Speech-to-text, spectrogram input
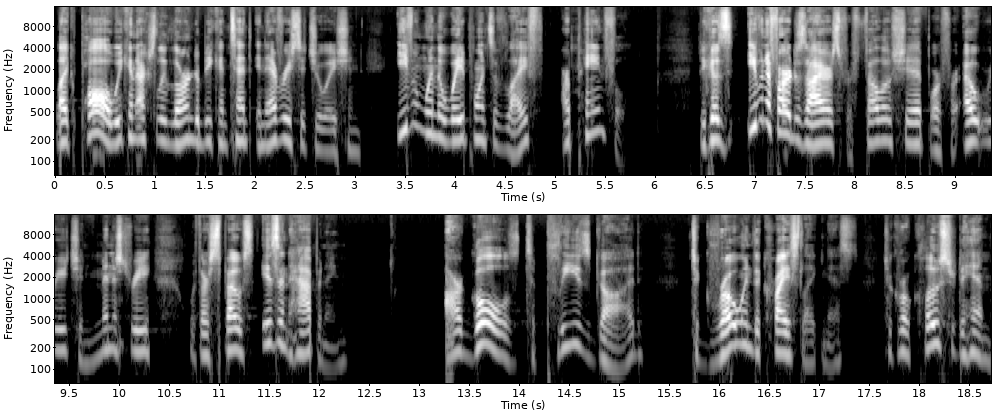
Like Paul, we can actually learn to be content in every situation, even when the waypoints of life are painful. Because even if our desires for fellowship or for outreach and ministry with our spouse isn't happening, our goals to please God, to grow into Christlikeness, to grow closer to Him,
